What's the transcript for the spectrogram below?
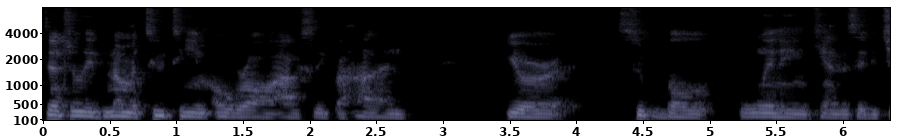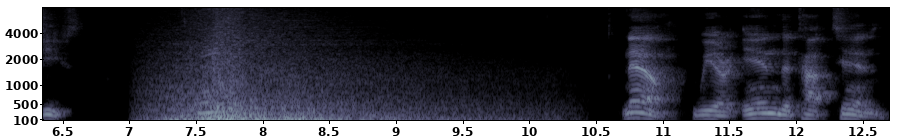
potentially the number two team overall, obviously behind your Super Bowl winning Kansas City Chiefs. Now we are in the top 10.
